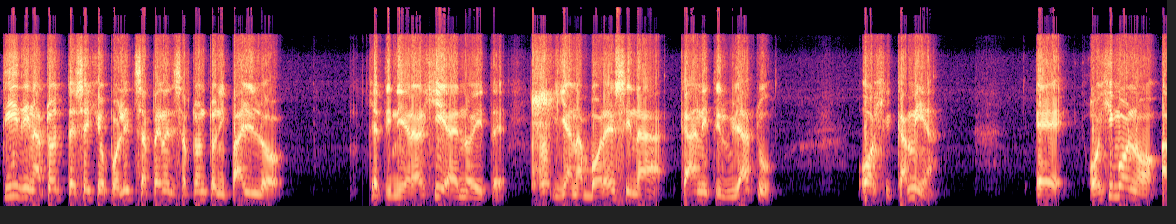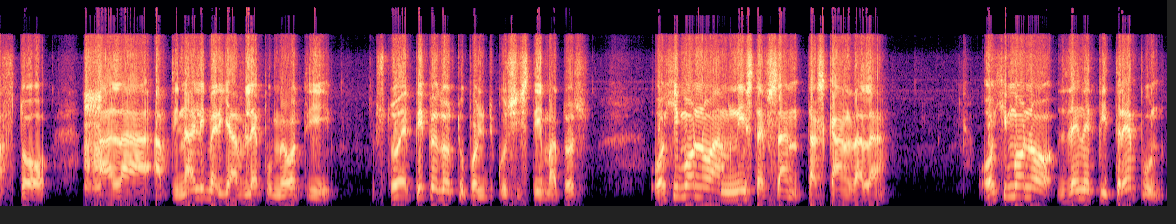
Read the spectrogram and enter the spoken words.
τι δυνατότητες έχει ο πολίτης απέναντι σε αυτόν τον υπάλληλο και την ιεραρχία εννοείται, για να μπορέσει να κάνει τη δουλειά του; Όχι, καμία. Ε, όχι μόνο αυτό, αλλά από την άλλη μεριά βλέπουμε ότι στο επίπεδο του πολιτικού συστήματος όχι μόνο αμνίστευσαν τα σκάνδαλα, όχι μόνο δεν επιτρέπουν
